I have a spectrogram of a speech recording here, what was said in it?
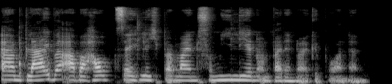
ähm, bleibe aber hauptsächlich bei meinen Familien und bei den Neugeborenen.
